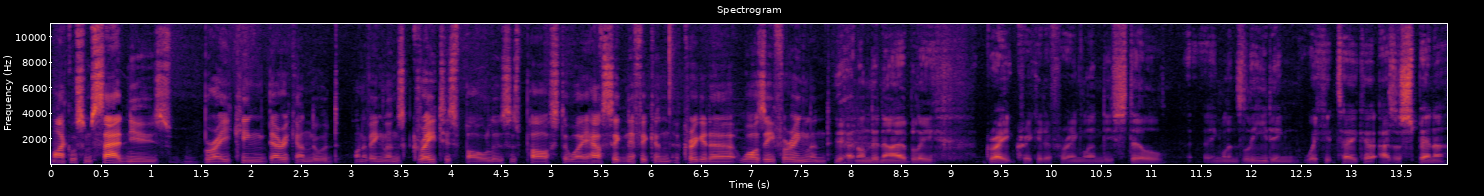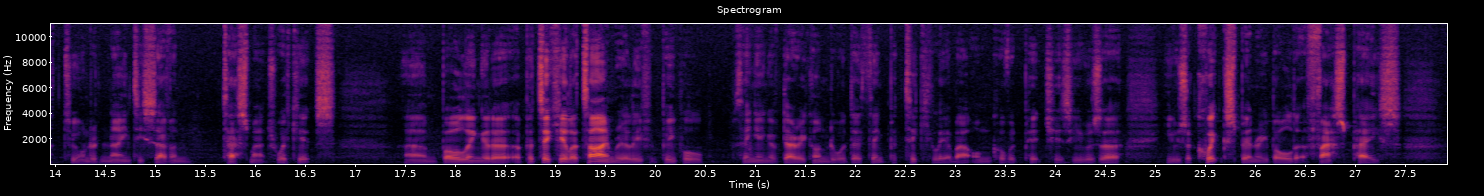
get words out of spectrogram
Michael, some sad news breaking. Derek Underwood, one of England's greatest bowlers, has passed away. How significant a cricketer was he for England? Yeah, an undeniably great cricketer for England. He's still England's leading wicket taker as a spinner, 297 Test match wickets. Um, bowling at a, a, particular time, really, for people thinking of Derek Underwood, they think particularly about uncovered pitches. He was a he was a quick spinner. He bowled at a fast pace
